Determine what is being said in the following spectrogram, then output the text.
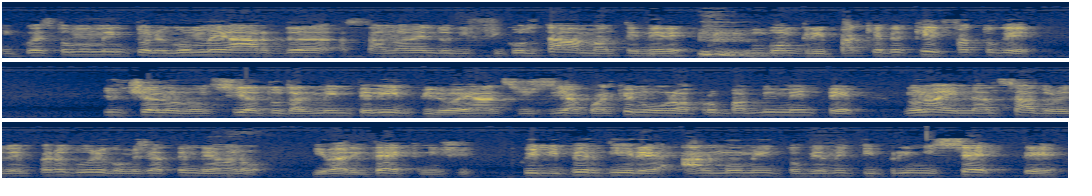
in questo momento le gomme hard stanno avendo difficoltà a mantenere un buon grip, anche perché il fatto che il cielo non sia totalmente limpido e anzi ci sia qualche nuvola probabilmente non ha innalzato le temperature come si attendevano i vari tecnici. Quindi per dire al momento ovviamente i primi sette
